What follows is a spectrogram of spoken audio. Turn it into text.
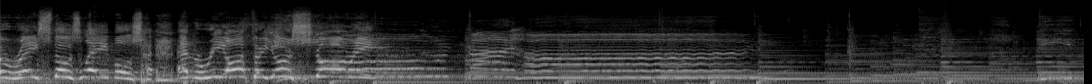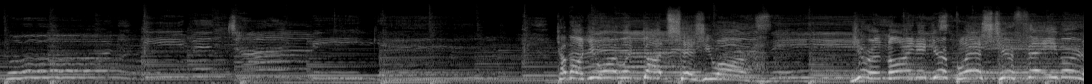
erase those labels and reauthor your story. Come on, you are what God says you are. You're anointed, you're blessed, you're favored.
